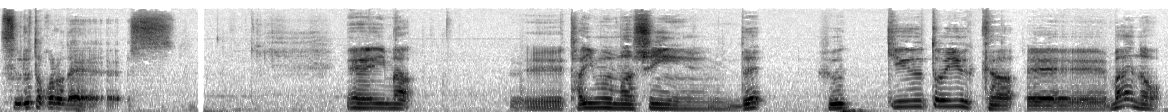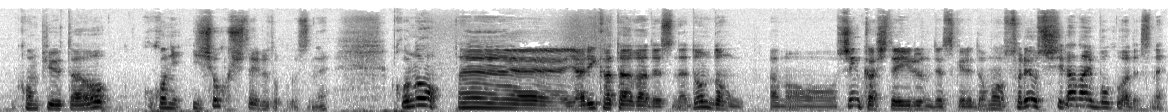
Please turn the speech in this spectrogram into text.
するところです。えー、今、えー、タイムマシーンで復旧というか、えー、前のコンピューターをここに移植しているところですね。この、えー、やり方がですね、どんどんあの進化しているんですけれどもそれを知らない僕はですね、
